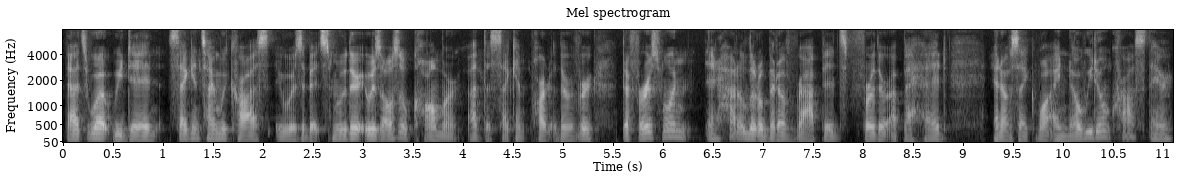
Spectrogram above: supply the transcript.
that's what we did. Second time we crossed, it was a bit smoother. It was also calmer at the second part of the river. The first one, it had a little bit of rapids further up ahead. And I was like, well, I know we don't cross there.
